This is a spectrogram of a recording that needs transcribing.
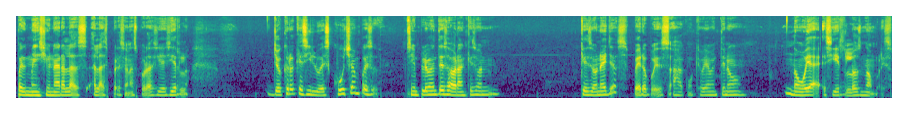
pues mencionar a las, a las personas, por así decirlo. Yo creo que si lo escuchan, pues simplemente sabrán que son que son ellas, pero pues como que obviamente no no voy a decir los nombres.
